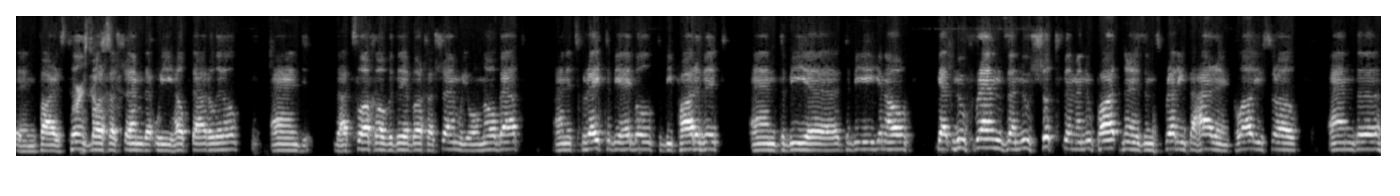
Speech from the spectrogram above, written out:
in Forest Hills, Baruch Hashem, that we helped out a little. And the Atzlach over there, Baruch Hashem, we all know about. And it's great to be able to be part of it and to be uh, to be you know get new friends and new shutfim and new partners and spreading Tahara and Klal Yisrael and uh,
